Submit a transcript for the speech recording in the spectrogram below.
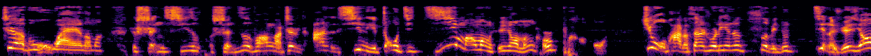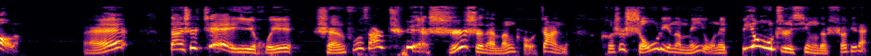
这不坏了吗？这沈其沈自方啊，这按心里着急，急忙往学校门口跑啊，就怕这三叔拎着刺猬就进了学校了。哎，但是这一回沈福三确实是在门口站着，可是手里呢没有那标志性的蛇皮袋。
